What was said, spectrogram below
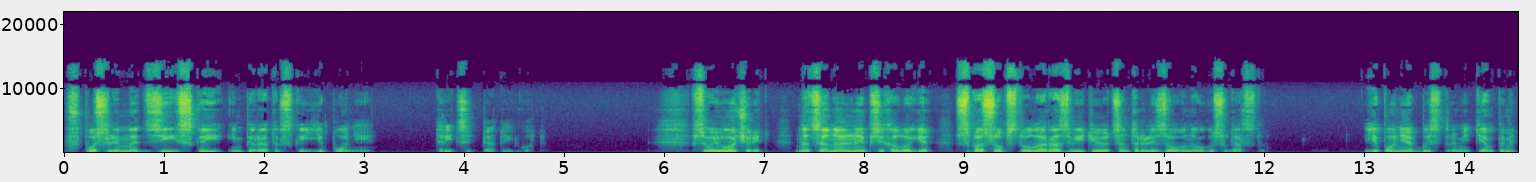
в послемэдзийской императорской Японии, 1935 год. В свою очередь, национальная психология способствовала развитию централизованного государства. Япония быстрыми темпами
